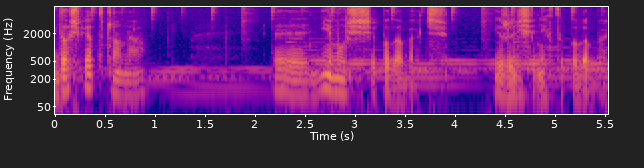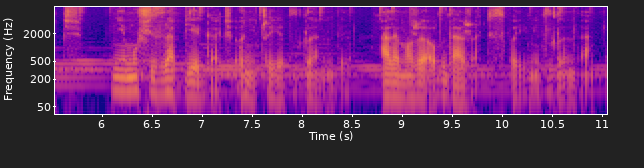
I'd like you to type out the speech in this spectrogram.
doświadczona. E, nie musi się podobać, jeżeli się nie chce podobać. Nie musi zabiegać o niczyje względy, ale może obdarzać swoimi względami.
